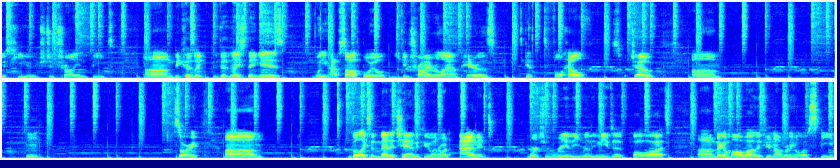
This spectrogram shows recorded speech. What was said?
is huge to try and beat. Um, because like the nice thing is, when you have soft boiled, you can try and rely on paras to get to full health, switch out. Um, mm, sorry. Um, the likes of Medicham, if you want to run Adamant, works really, really needs it a lot. Uh, Mega Mawile, if you're not running a lot of speed,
